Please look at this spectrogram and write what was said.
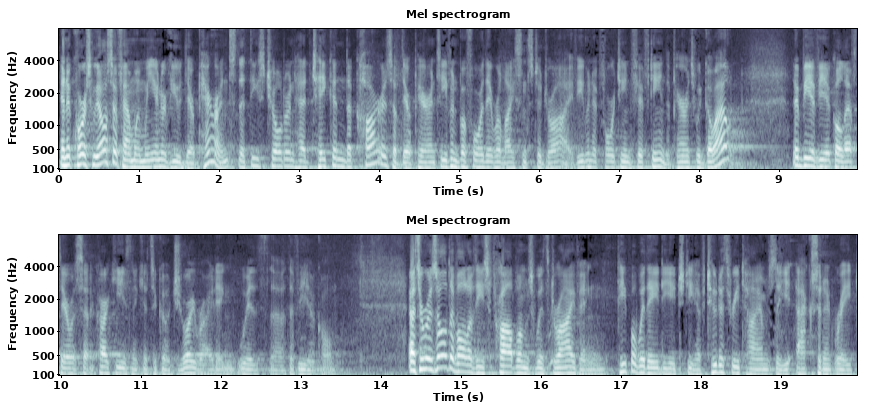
And of course, we also found when we interviewed their parents that these children had taken the cars of their parents even before they were licensed to drive. Even at 14, 15, the parents would go out There'd be a vehicle left there with a set of car keys, and the kids would go joyriding with uh, the vehicle. As a result of all of these problems with driving, people with ADHD have two to three times the accident rate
